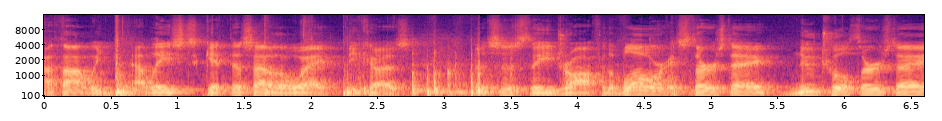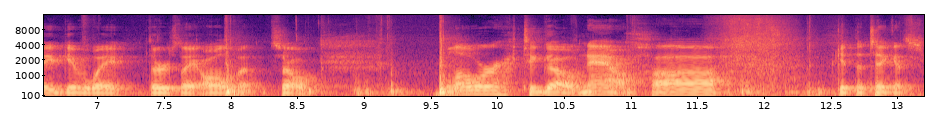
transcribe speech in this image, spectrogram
I thought we'd at least get this out of the way because this is the draw for the blower. It's Thursday new tool Thursday giveaway Thursday all of it. So blower to go. Now uh, get the tickets,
